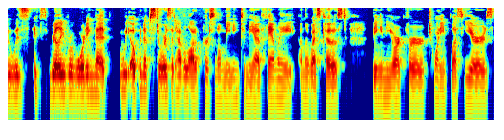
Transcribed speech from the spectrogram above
it was it's really rewarding that we opened up stores that have a lot of personal meaning to me. I have family on the West Coast, being in New York for 20 plus years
